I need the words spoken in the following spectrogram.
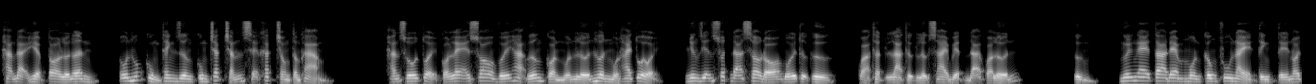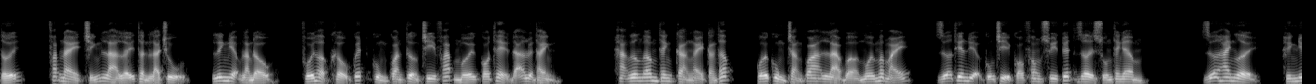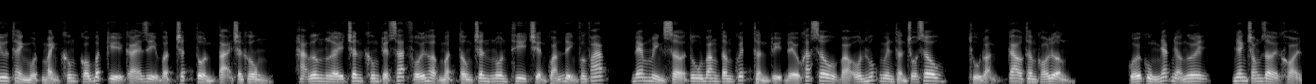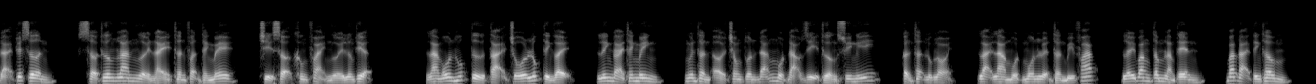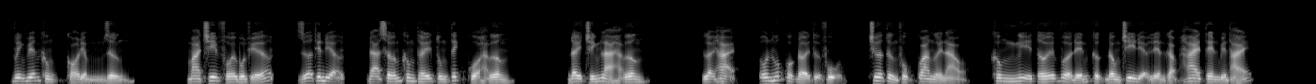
hạng đại hiệp to lớn ân ôn húc cùng thanh dương cung chắc chắn sẽ khắc trong tấm khảm. Hắn số tuổi có lẽ so với hạng ương còn muốn lớn hơn một hai tuổi, nhưng diễn xuất đã sau đó bối tự cư, quả thật là thực lực sai biệt đã quá lớn. Ừ m ngươi nghe ta đem môn công phu này tinh tế nói tới, pháp này chính là lấy thần là chủ, linh nghiệm làm đầu, phối hợp khẩu quyết cùng quan tưởng chi pháp mới có thể đã luyện thành. Hạng ương âm thanh càng ngày càng thấp, cuối cùng chẳng qua là bờ môi mất máy, giữa thiên địa cũng chỉ có phong suy tuyết rơi xuống thanh âm. Giữa hai người, hình như thành một mảnh không có bất kỳ cái gì vật chất tồn tại chân không hạ ương lấy chân không tuyệt sát phối hợp mật tông chân ngôn thi triển quán đỉnh phương pháp, đem mình sở tu băng tâm quyết thần tụy đều khắc sâu và ôn húc nguyên thần chỗ sâu, thủ đoạn cao thâm khó lường. Cuối cùng nhắc nhở ngươi, nhanh chóng rời khỏi đại tuyết sơn, sở thương lan người này thân phận thành mê, chỉ sợ không phải người lương thiện. Làm ôn húc từ tại chỗ lúc tỉnh dậy, linh đài thanh minh, nguyên thần ở trong tuân đãng một đạo dị thường suy nghĩ, cẩn thận lục lọi, lại là một môn luyện thần bí pháp, lấy băng tâm làm tên, bác đại tinh thâm, vĩnh viễn không có điểm dừng. Mà chi phối bốn phía, giữa thiên địa, đã sớm không thấy tung tích của hạ ương. Đây chính là hạ ương lợi hại, ôn húc cuộc đời tự phụ, chưa từng phục qua người nào, không nghĩ tới vừa đến cực đông chi địa liền gặp hai tên biến thái.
